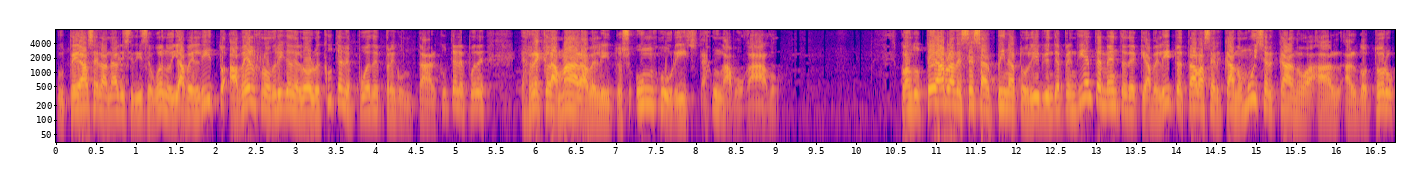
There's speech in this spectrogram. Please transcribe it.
usted hace el análisis y dice, bueno, y Abelito, Abel Rodríguez del Orbe, ¿qué usted le puede preguntar? ¿Qué usted le puede reclamar a Abelito? Es un jurista, es un abogado. Cuando usted habla de César Pina Toribio, independientemente de que Abelito estaba cercano, muy cercano al, doctor...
